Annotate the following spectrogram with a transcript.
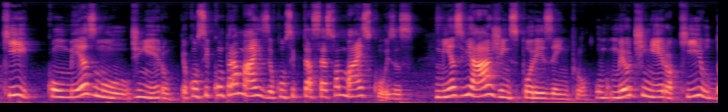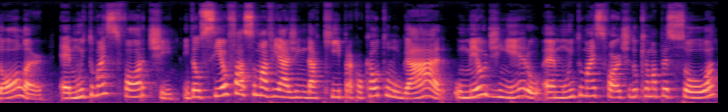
Aqui, com o mesmo dinheiro, eu consigo comprar mais, eu consigo ter acesso a mais coisas. Minhas viagens, por exemplo, o meu dinheiro aqui, o dólar, é muito mais forte. Então, se eu faço uma viagem daqui para qualquer outro lugar, o meu dinheiro é muito mais forte do que uma pessoa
